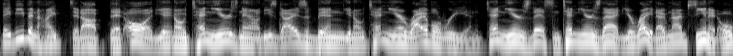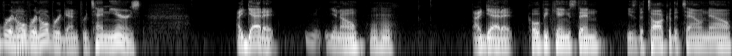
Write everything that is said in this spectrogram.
they've even hyped it up that oh you know 10 years now these guys have been you know 10 year rivalry and 10 years this and 10 years that you're right i've, I've seen it over and over and over again for 10 years i get it you know Mhm. i get it kofi kingston he's the talk of the town now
